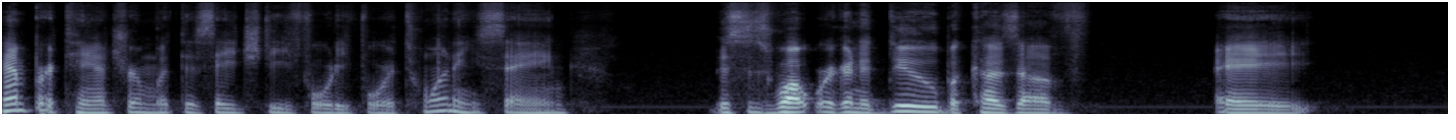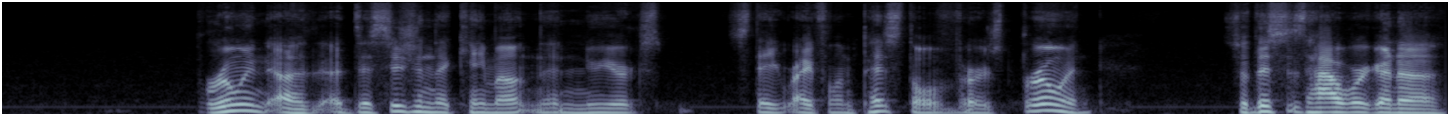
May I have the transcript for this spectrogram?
temper tantrum with this HD 4420 saying, this is what we're going to do because of a Bruen, a, a, decision that came out in the New York State Rifle and Pistol versus Bruen. So this is how we're going to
